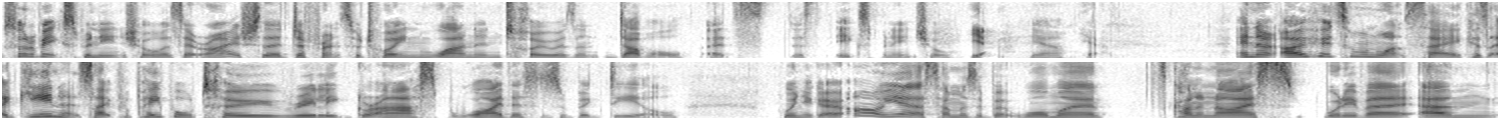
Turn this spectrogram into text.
sort of exponential, is it right? The difference between one and two isn't double; it's just exponential. Yeah, Yeah. yeah. And I I heard someone once say, because again, it's like for people to really grasp why this is a big deal, when you go, oh, yeah, summer's a bit warmer, it's kind of nice, whatever. Um,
